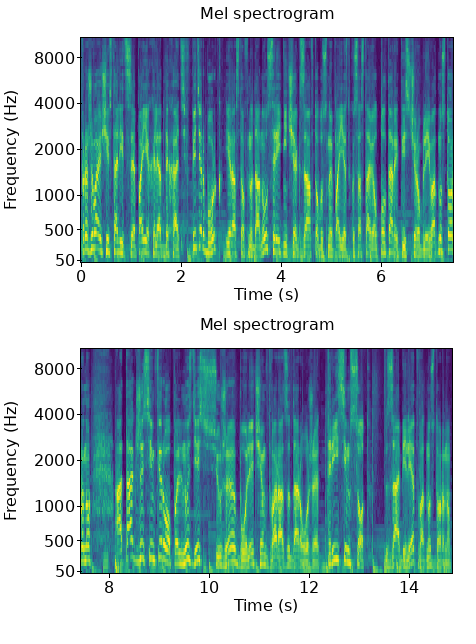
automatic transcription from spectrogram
Проживающие в столице поехали отдыхать в Петербург и Ростов-на-Дону. Средний чек за автобусную поездку составил полторы тысячи рублей в одну сторону. А также Симферополь. Ну, здесь уже более чем в два раза дороже. 3 700 за билет в одну сторону.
